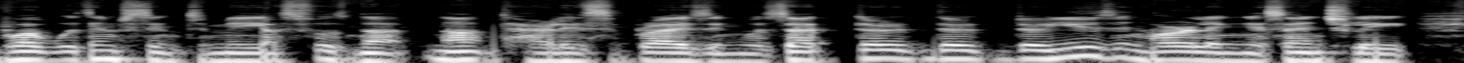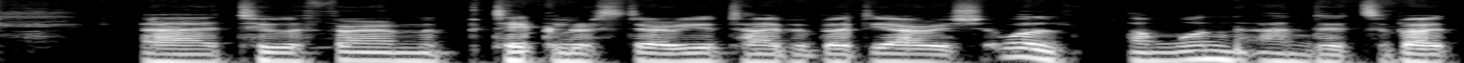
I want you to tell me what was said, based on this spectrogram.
what was interesting to me, I suppose not not entirely surprising, was that they're they're they're using hurling essentially uh, to affirm a particular stereotype about the Irish. Well, on one hand, it's about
